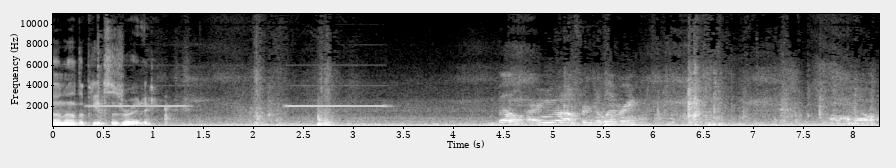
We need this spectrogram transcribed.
Oh no, the pizza's ready. Bill, are you out for delivery? Oh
